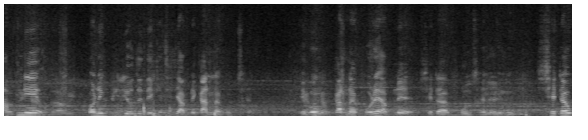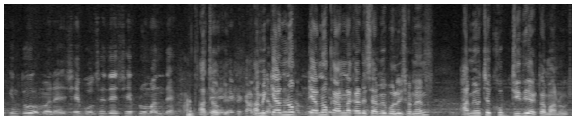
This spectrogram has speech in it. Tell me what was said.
আপনি অনেক ভিডিওতে দেখেছি যে আপনি কান্না করছেন। এবং কান্না করে আপনি সেটা বলছেন কিন্তু সেটাও কিন্তু মানে সে বলছে যে সে প্রমাণ দেখা। আচ্ছা মানে ওকে। আমি কেন কেন কান্না কাটেছি আমি বলি শোনেন। আমি হচ্ছে খুব জিদি একটা মানুষ।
